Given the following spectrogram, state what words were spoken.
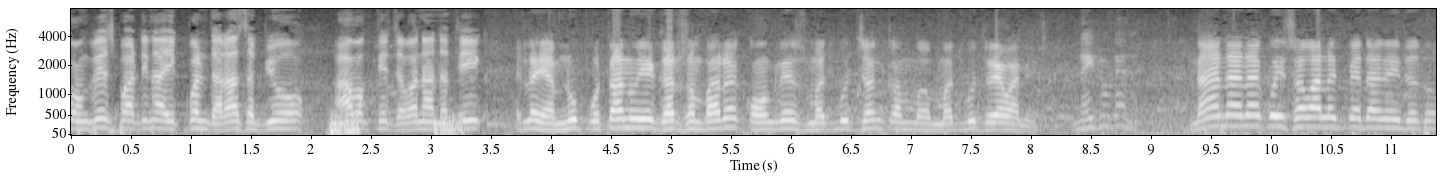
કોંગ્રેસ પાર્ટીના એક પણ ધારાસભ્યો આ વખતે જવાના નથી. એટલે એમનું પોતાનું એ ઘર સંભાળે. કોંગ્રેસ મજબૂત છે ને મજબૂત રહેવાની છે. ના ના ના કોઈ સવાલ જ પેદા નહીં થતો.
